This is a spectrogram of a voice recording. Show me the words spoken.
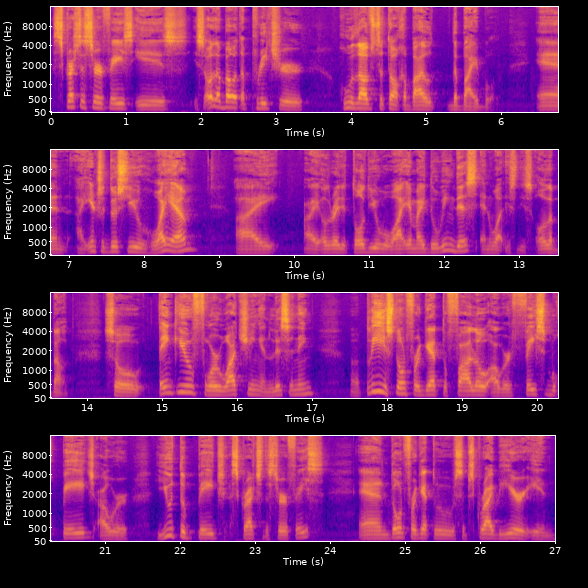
Scratch the Surface is, is all about a preacher who loves to talk about the Bible. And I introduce you who I am. I, I already told you why am I doing this and what is this all about. So, thank you for watching and listening. Uh, please don't forget to follow our Facebook page, our YouTube page, Scratch the Surface. And don't forget to subscribe here in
